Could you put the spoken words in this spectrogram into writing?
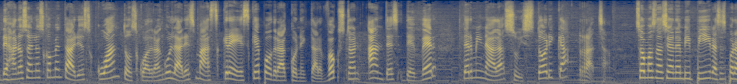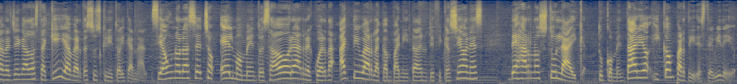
Déjanos en los comentarios cuántos cuadrangulares más crees que podrá conectar Buxton antes de ver terminada su histórica racha. Somos Nación MVP, gracias por haber llegado hasta aquí y haberte suscrito al canal. Si aún no lo has hecho, el momento es ahora. Recuerda activar la campanita de notificaciones, dejarnos tu like, tu comentario y compartir este video.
